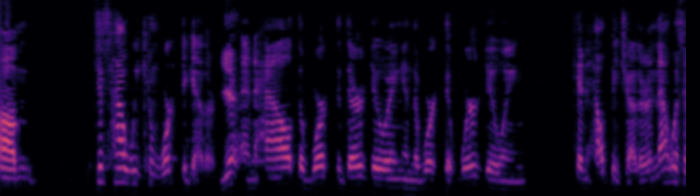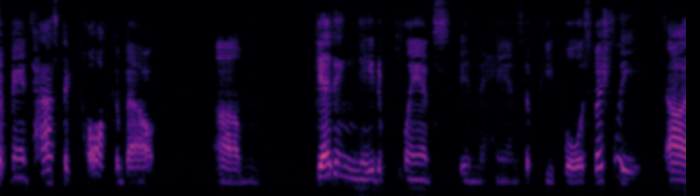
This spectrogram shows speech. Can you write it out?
um, just how we can work together. Yeah. And how the work that they're doing and the work that we're doing can help each other. And that was a fantastic talk about um, getting native plants in the hands of people, especially uh,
